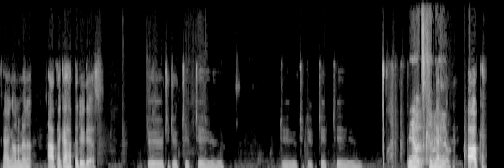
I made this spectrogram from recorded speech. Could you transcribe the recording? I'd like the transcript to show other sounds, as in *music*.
Hang on a minute. I think I have to do this. Do, do, do, do, do. Do, do, do, do, Now it's coming okay. up. Okay.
